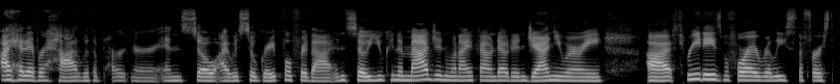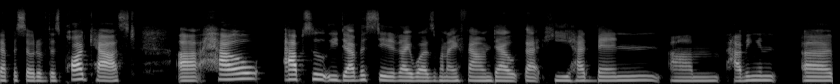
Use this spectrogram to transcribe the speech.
I had ever had with a partner, and so I was so grateful for that, and so you can imagine when I found out in January, uh, 3 days before I released the 1st episode of this podcast, uh, how absolutely devastated I was when I found out that he had been, um, having an uh,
